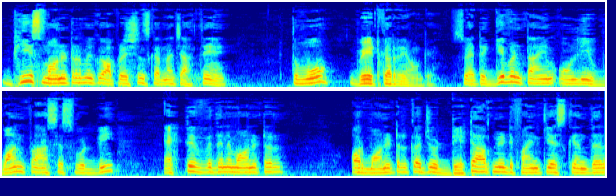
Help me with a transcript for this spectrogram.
بھی اس مانیٹر میں کوئی آپریشن کرنا چاہتے ہیں تو وہ ویٹ کر رہے ہوں گے۔ So at a given time only one process would be active within a monitor اور مانیٹر کا جو ڈیٹا آپ نے ڈیفائن کیا اس کے اندر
